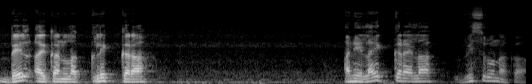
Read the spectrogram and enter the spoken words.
बेल आयकॉनला क्लिक करा. आणि लाईक करायला विसरू नका.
